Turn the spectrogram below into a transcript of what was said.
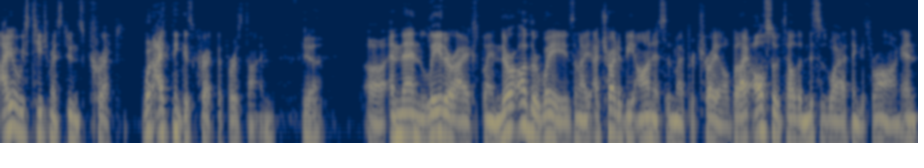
I always teach my students correct what I think is correct the first time. yeah, Uh, and then later I explain there are other ways, and I, I try to be honest in my portrayal. But I also tell them this is why I think it's wrong. And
